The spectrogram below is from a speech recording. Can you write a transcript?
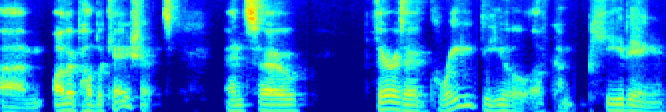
um, other publications. And so there is a great deal of competing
